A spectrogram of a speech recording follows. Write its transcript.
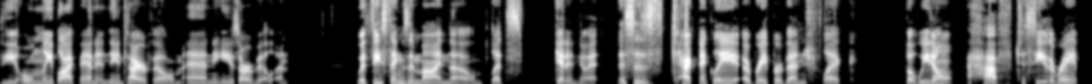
the only black man in the entire film, and he's our villain. With these things in mind, though, let's get into it. This is technically a rape revenge flick, but we don't have to see the rape,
